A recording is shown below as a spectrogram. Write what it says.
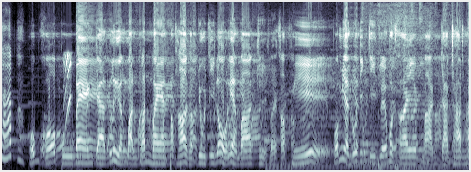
ครับ ผมขอปูแบงจากเรื่องวันพันแมนปะทะกับยูจิโร่เรื่องมากิเลยครับพี่ ผมอยากรู้จริงๆเลยว่าใครมันจะชน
